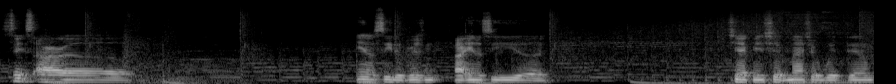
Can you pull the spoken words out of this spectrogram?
since our uh, NFC division, our NFC uh, championship matchup with them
